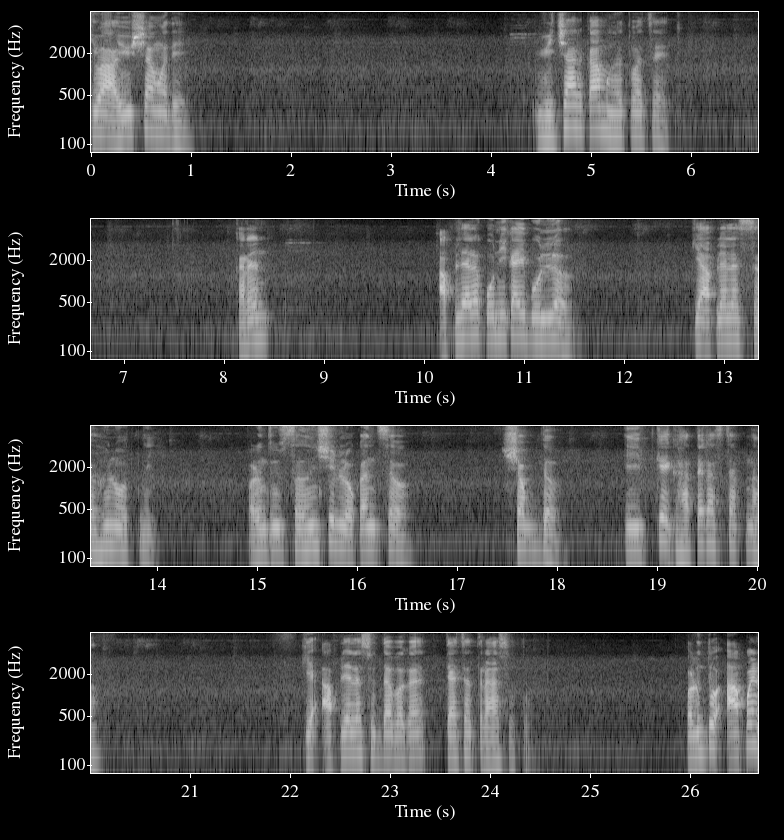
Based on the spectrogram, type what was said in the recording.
किंवा आयुष्यामध्ये विचार का महत्त्वाचे आहेत? कारण आपल्याला कोणी काही बोललं की आपल्याला सहन होत नाही. परंतु सहनशील लोकांचं शब्द हे इतके घातक असतात ना की आपल्यालासुद्धा बघा त्याचा त्रास होतो. परंतु आपण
